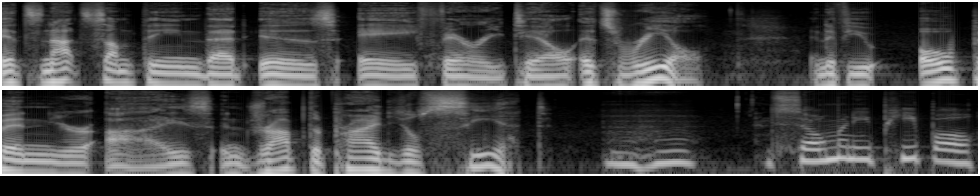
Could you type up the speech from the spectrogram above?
It's not something that is a fairy tale. It's real. And if you open your eyes and drop the pride, you'll see it. Mm-hmm. And so many people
